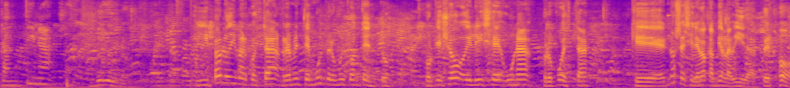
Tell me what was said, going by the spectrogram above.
Cantina Bruno. Y Pablo Di Marco está realmente muy pero muy contento porque yo hoy le hice una propuesta que no sé si le va a cambiar la vida, pero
